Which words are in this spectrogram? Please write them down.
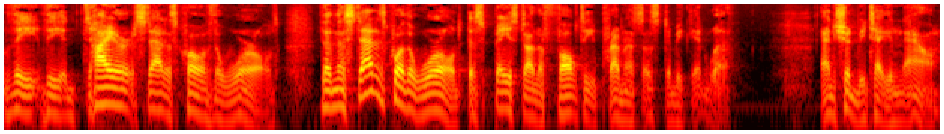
the the entire status quo of the world, then the status quo of the world is based on a faulty premises to begin with, and should be taken down.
